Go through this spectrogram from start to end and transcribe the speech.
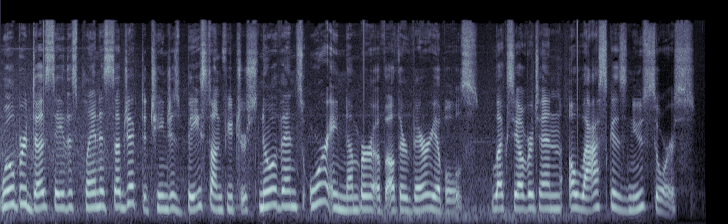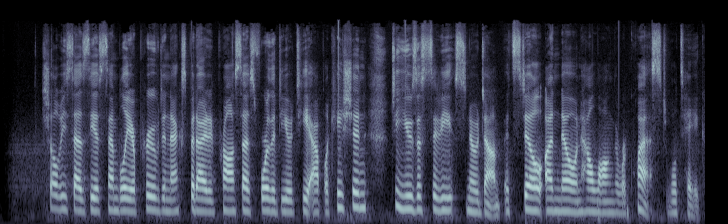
Wilbur does say this plan is subject to changes based on future snow events or a number of other variables. Lexi Overton, Alaska's news source. Shelby says the assembly approved an expedited process for the DOT application to use a city snow dump. It's still unknown how long the request will take.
